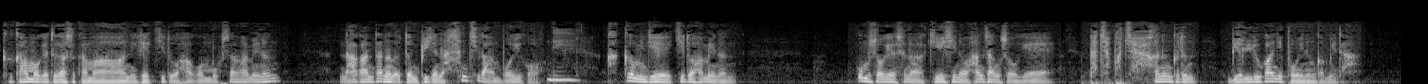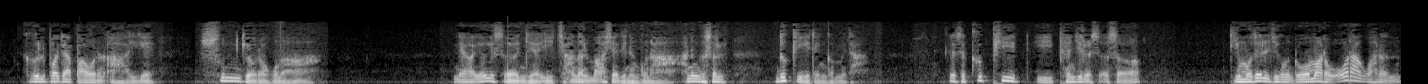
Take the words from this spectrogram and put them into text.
그 감옥에 들어가서 가만히 이렇게 기도하고 묵상하면은 나간다는 어떤 비전은 한치가 안 보이고 네. 가끔 이제 기도하면은 꿈속에서나 계시나 환상 속에 바짝바짝 하는 그런 면류관이 보이는 겁니다. 그걸 보자 바울은 아 이게 순교로구나. 내가 여기서 이제 이 잔을 마셔야 되는구나 하는 것을 느끼게 된 겁니다. 그래서 급히 이 편지를 써서 디모데를 지금 로마로 오라고 하는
